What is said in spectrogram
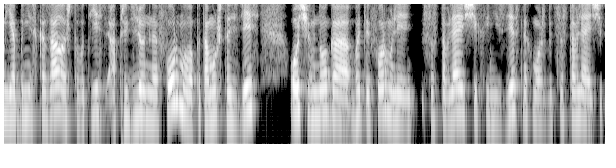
я бы не сказала, что вот есть определенная формула, потому что здесь очень много в этой формуле составляющих и неизвестных, может быть, составляющих.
